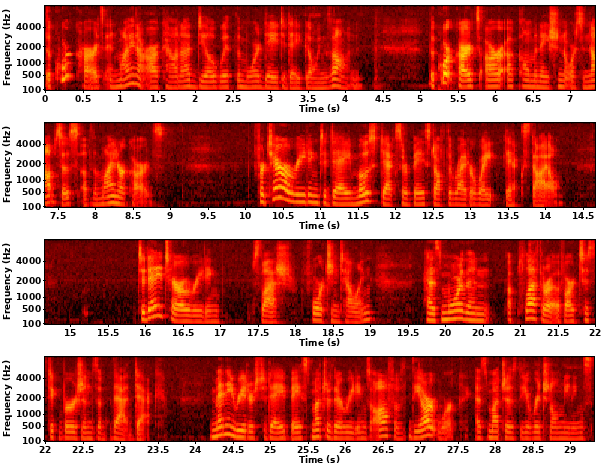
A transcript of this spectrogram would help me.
The court cards and minor arcana deal with the more day to day goings on. The court cards are a culmination or synopsis of the minor cards. For tarot reading today, most decks are based off the Rider Waite deck style. Today, tarot reading slash fortune telling has more than a plethora of artistic versions of that deck. Many readers today base much of their readings off of the artwork as much as the original meanings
